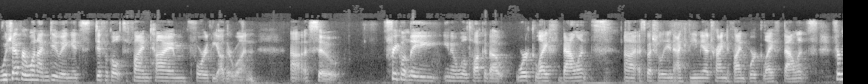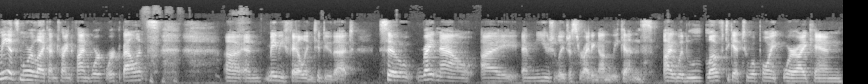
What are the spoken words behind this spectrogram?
Whichever one I'm doing, it's difficult to find time for the other one. Uh, so frequently, you know, we'll talk about work-life balance, uh, especially in academia, trying to find work-life balance. For me, it's more like I'm trying to find work-work balance, uh, and maybe failing to do that. So right now, I am usually just writing on weekends. I would love to get to a point where I can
